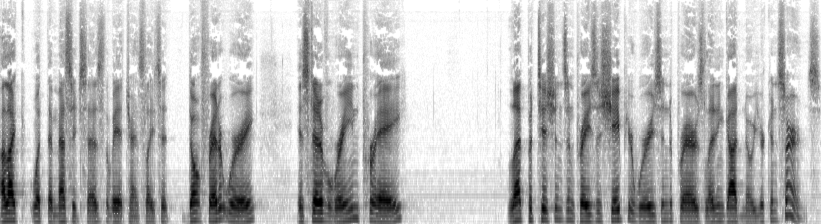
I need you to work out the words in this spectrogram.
I like what the message says, the way it translates it. Don't fret or worry. Instead of worrying, pray. Let petitions and praises shape your worries into prayers, letting God know your concerns.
